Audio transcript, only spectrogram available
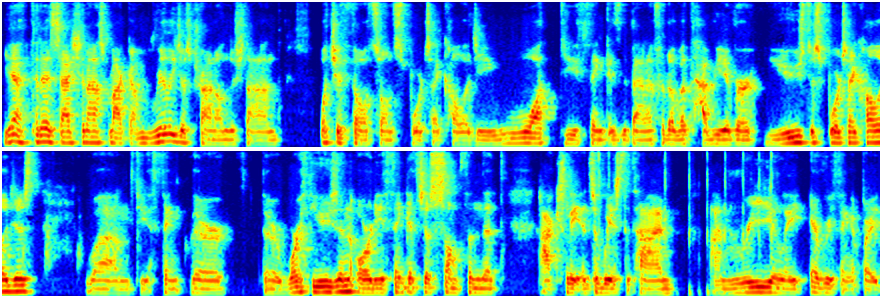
yeah, today's session, Ask Macca, I'm really just trying to understand what's your thoughts on sports psychology? What do you think is the benefit of it? Have you ever used a sports psychologist? Um, do you think they're they're worth using, or do you think it's just something that actually it's a waste of time and really everything about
